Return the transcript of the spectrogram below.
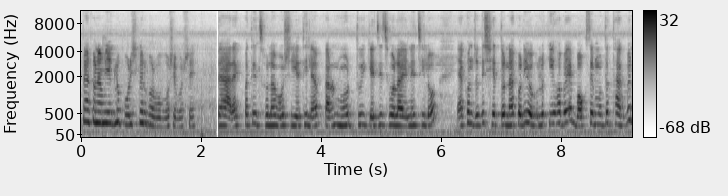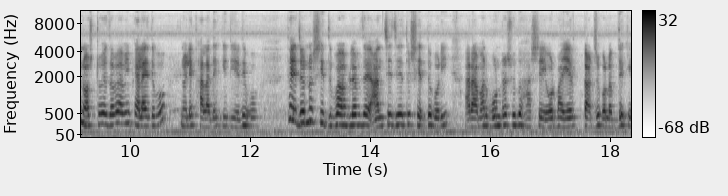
তো এখন আমি এগুলো পরিষ্কার করব বসে বসে। আর এক পাতিল ছোলা বসিয়ে দিলাম, কারণ মোট দুই কেজি ছোলা এনেছিল। এখন যদি সেদ্ধ না করি, ওগুলো কি হবে? বক্সের মধ্যে থাকবে, নষ্ট হয়ে যাবে, আমি ফেলাই দেবো, নইলে খালাদেরকে দিয়ে দেবো। তো এই জন্য সিদ্ধ ভাবলাম যে আনছে যেহেতু সেদ্ধ করি, আর আমার বোনরা শুধু হাসে, ওর ভাইয়ের কার্যকলাপ দেখে।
